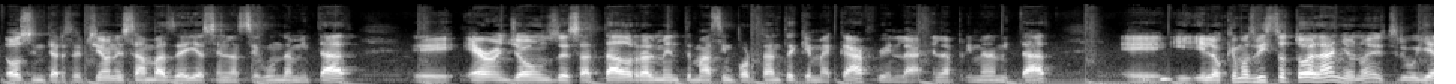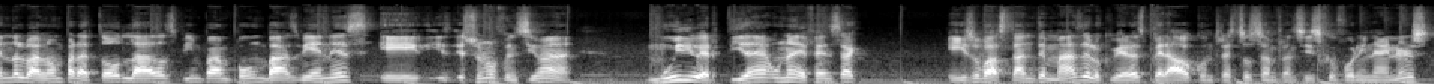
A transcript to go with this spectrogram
2 intercepciones, ambas de ellas en la segunda mitad. Eh, Aaron Jones desatado realmente más importante que McCaffrey en la, en la primera mitad. Eh, y, lo que hemos visto todo el año, ¿no? Distribuyendo el balón para todos lados, pim pam pum, vas, vienes. es una ofensiva muy divertida, una defensa que hizo bastante más de lo que hubiera esperado contra estos San Francisco 49ers.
